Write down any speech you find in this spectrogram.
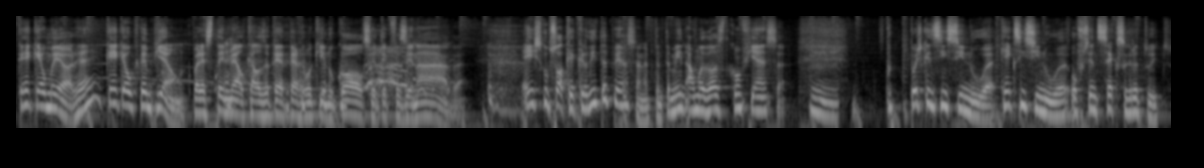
Quem é que é o maior? hein? Quem é que é o campeão? Que parece que tem mel que elas até aterram aqui no colo sem ter que fazer nada. É isto que o pessoal que acredita pensa, né? portanto também há uma dose de confiança. Porque Depois quem se insinua, quem é que se insinua oferecendo sexo gratuito?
